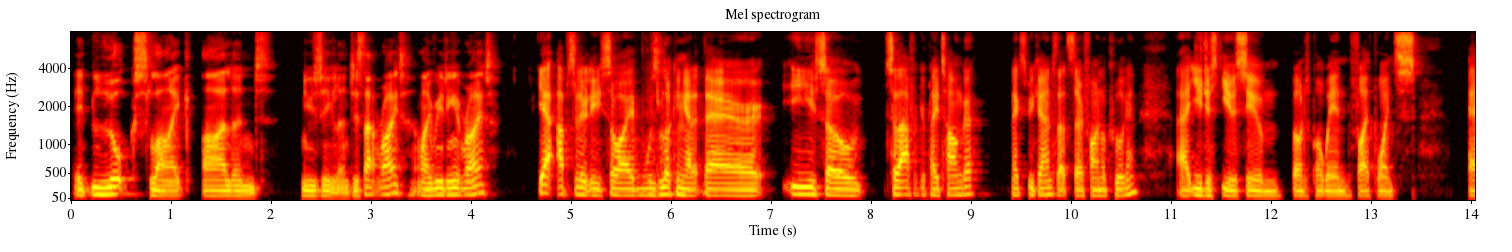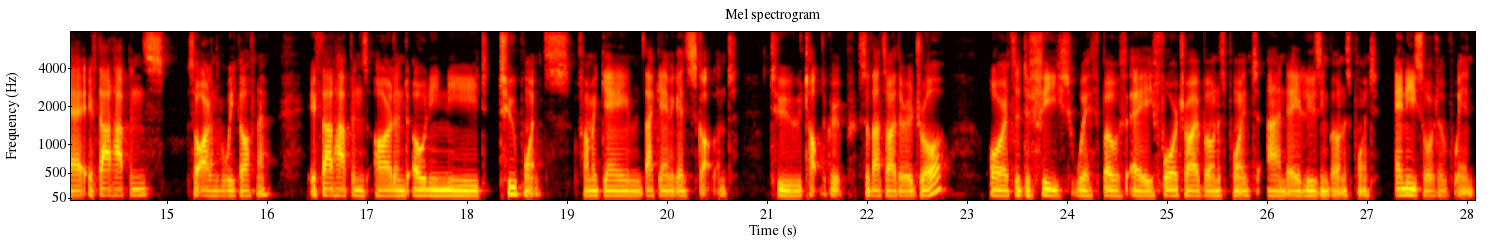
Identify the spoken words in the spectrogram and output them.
it looks like Ireland, New Zealand. Is that right? Am I reading it right? Yeah, absolutely. So I was looking at it there. So South Africa play Tonga next weekend. That's their final pool game. Uh, you just you assume bonus point win, five points. Uh, if that happens, so Ireland have a week off now. If that happens, Ireland only need two points from a game, that game against Scotland, to top the group. So that's either a draw or it's a defeat with both a four try bonus point and a losing bonus point. Any sort of win,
